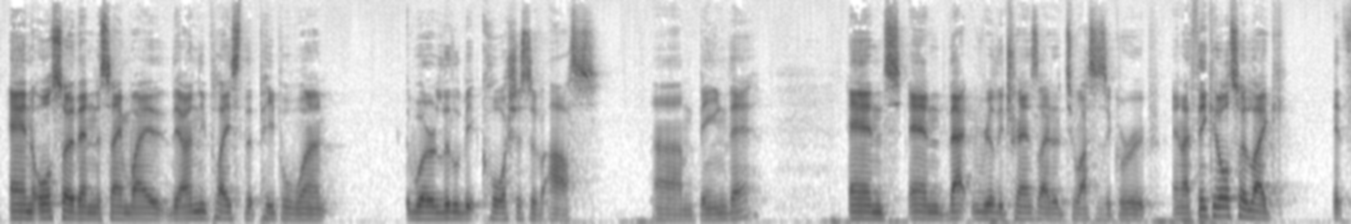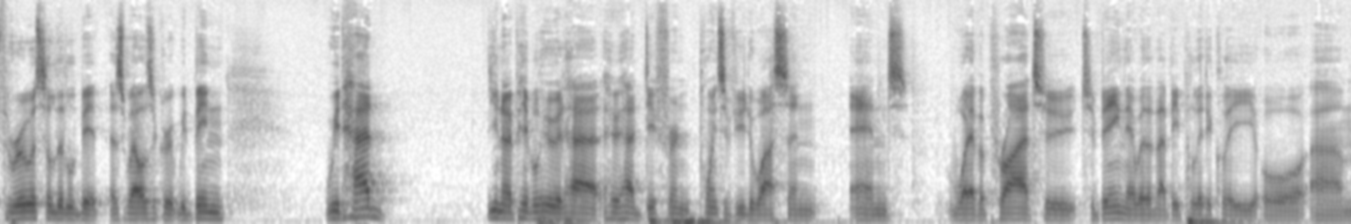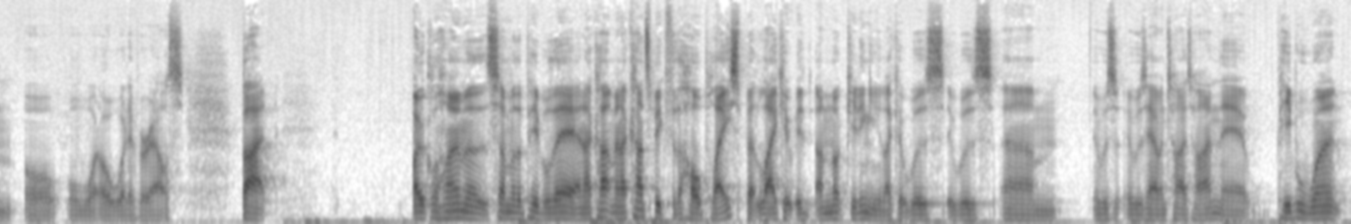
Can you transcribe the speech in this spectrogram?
and also, then the same way, the only place that people weren't were a little bit cautious of us um, being there and and that really translated to us as a group. And I think it also like it threw us a little bit as well as a group. We'd been we'd had you know people who had had who had different points of view to us and and whatever prior to to being there, whether that be politically or um, or or what or whatever else, but. Oklahoma, some of the people there, and I can't, I mean, I can't speak for the whole place, but like it, it I'm not kidding you. Like it was, it was, um, it was it was our entire time there. People weren't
